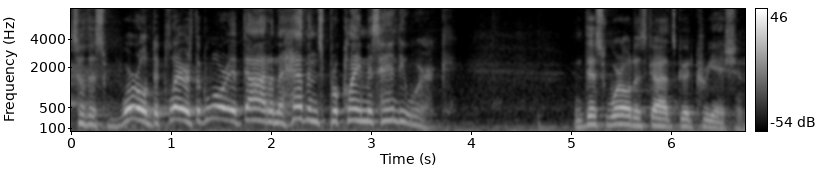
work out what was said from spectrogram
So this world declares the glory of God, and the heavens proclaim his handiwork. And this world is God's good creation.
